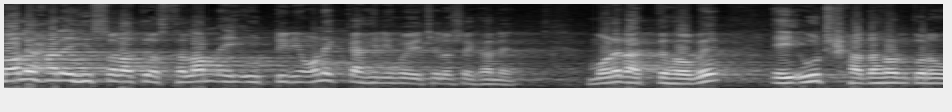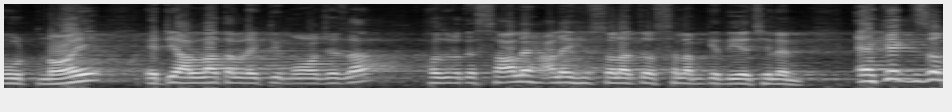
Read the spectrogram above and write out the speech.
সালেহ আলহি সালাতাম এই উটটি নিয়ে অনেক কাহিনী হয়েছিল সেখানে। মনে রাখতে হবে, এই উট সাধারণ কোনো উট নয়, এটি আল্লাহ তালার একটি মজেজা হজরতে সালেহ আলহি সাল্লাতামকে দিয়েছিলেন। এক একজন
